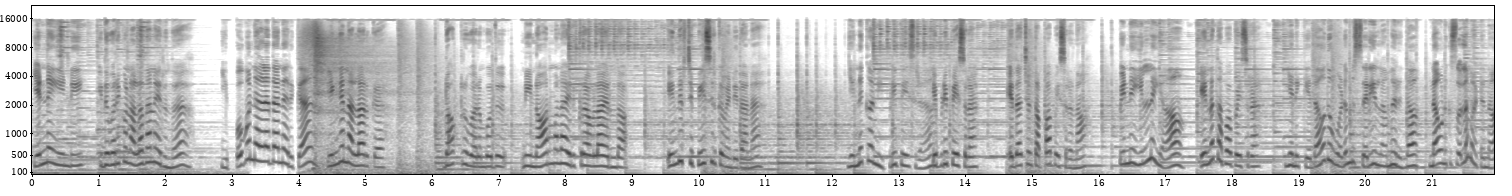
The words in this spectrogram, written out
என்ன ஏண்டி? இது வரைக்கும் நல்லா தானே இருந்த? இப்பவும் நல்லா தானே இருக்கேன் எங்க நல்லா இருக்க? டாக்டர் வரும்போது நீ நார்மலா இருக்கிறவளா இருந்தா எந்திரிச்சு பேசியிருக்க வேண்டியதானே? என்னக்கா நீ இப்படி பேசுற? எப்படி பேசுற? ஏதாச்சும் தப்பா பேசுறனா? பின்ன இல்லையா? என்ன தப்பா பேசுற? எனக்கு ஏதாவது உடம்பு சரியில்லாம இருந்தா நான் உனக்கு சொல்ல மாட்டேனா?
